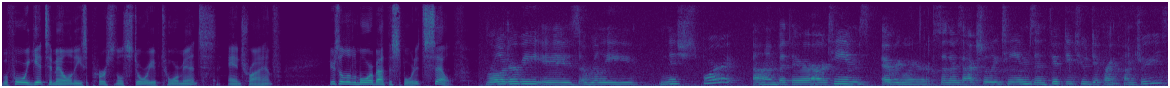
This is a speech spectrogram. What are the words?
Before we get to Melanie's personal story of torment and triumph, here's a little more about the sport itself. Roller derby is a really niche sport, um, but there are teams everywhere. So there's actually teams in 52 different countries.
